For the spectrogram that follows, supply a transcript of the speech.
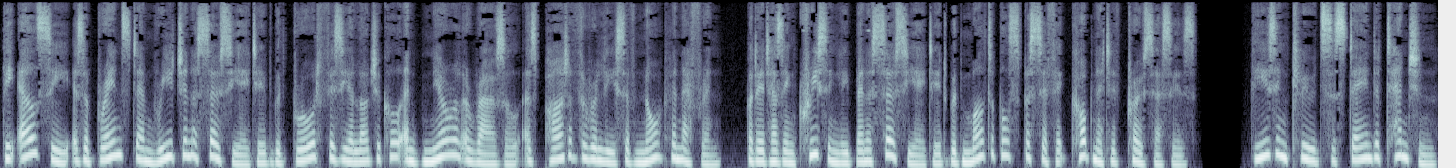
The LC is a brainstem region associated with broad physiological and neural arousal as part of the release of norepinephrine, but it has increasingly been associated with multiple specific cognitive processes. These include sustained attention,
